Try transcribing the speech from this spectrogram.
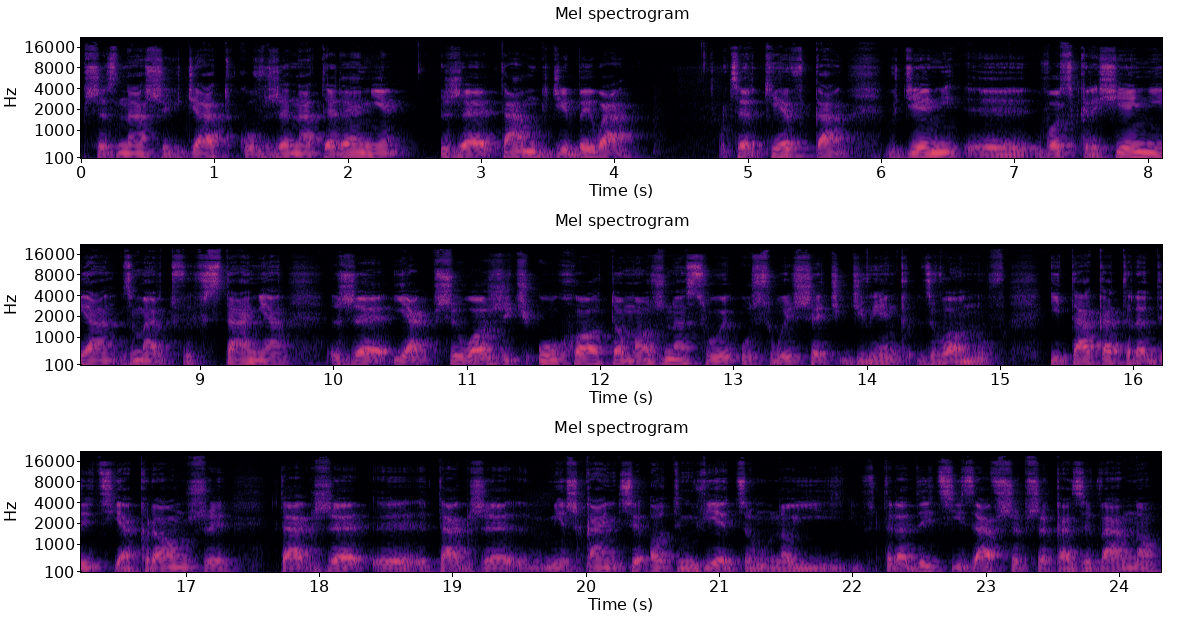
przez naszych dziadków, że na terenie, że tam, gdzie była cerkiewka w dzień y, Woskresenia, Zmartwychwstania, że jak przyłożyć ucho, to można sły, usłyszeć dźwięk dzwonów. I taka tradycja krąży. Także, y, także mieszkańcy o tym wiedzą. No i w tradycji zawsze przekazywano,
